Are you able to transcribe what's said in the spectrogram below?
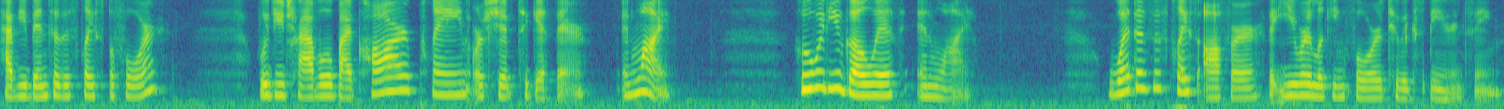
Have you been to this place before? Would you travel by car, plane, or ship to get there? And why? Who would you go with and why? What does this place offer that you are looking forward to experiencing?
